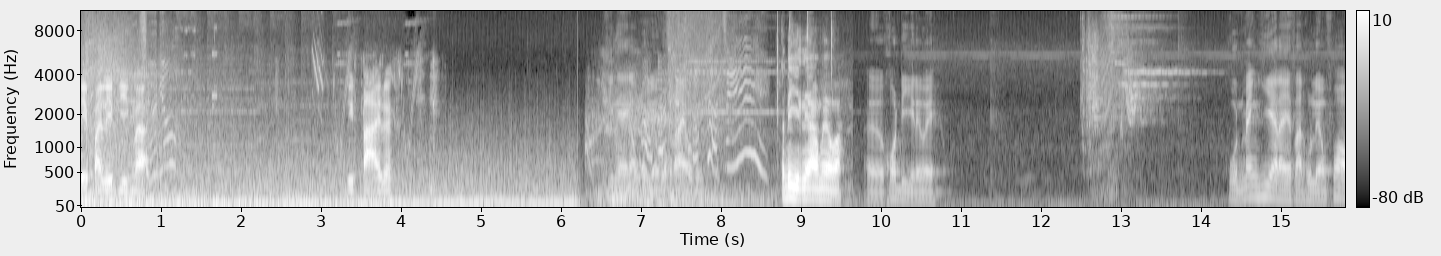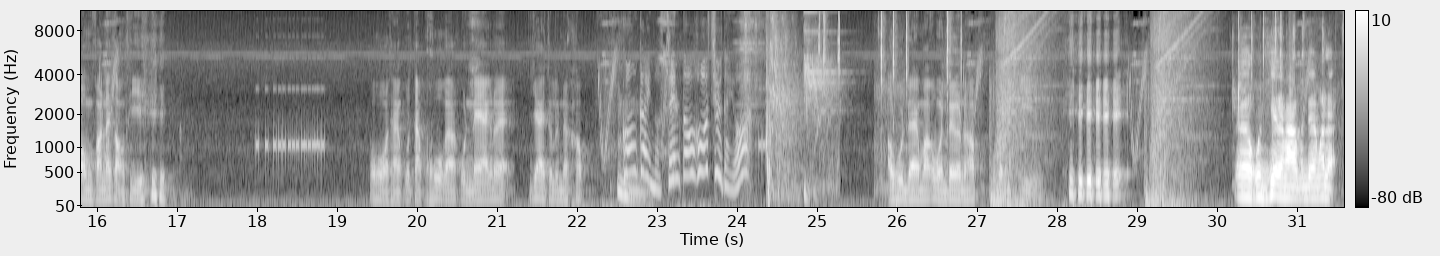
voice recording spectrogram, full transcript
รีบไปรีบยิงแล้ว 終了 รีบตายด้วย ยังไงกับหุ่นเหลืองบวกได้วะมึง จะดีแล้วไหมวะ เออโคตรดีเลยเว้ยหุ่นแม่งเฮียอะไรสัตว์หุ่นเหลืองฟอมงฟันได้สองที โอ้โหแถมกูจับคู่กับหุ่นแดงด้วยแย่จังเลยนะครับ 今回の戦闘報酬だよ เอาหุ่นแดงมาก็เหมือนเดิมนะครับหุ่นแบบกี่ เออคุณเหี้ยอะไรมาเหมือนเดิมกันแหละ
